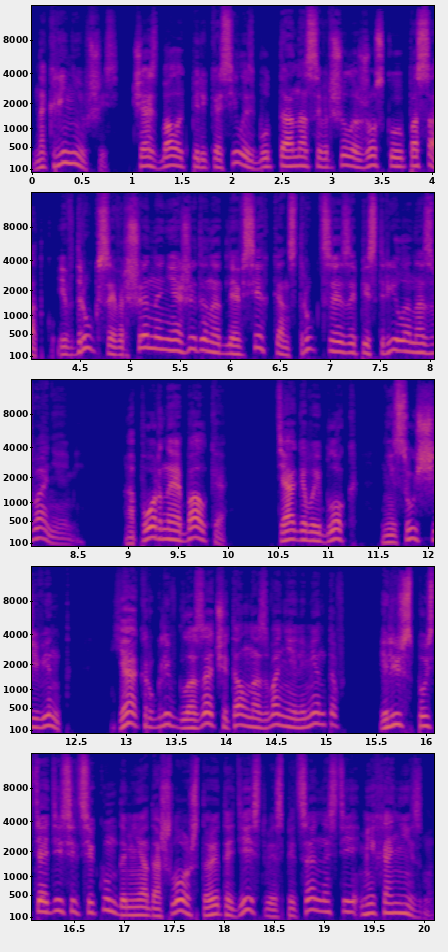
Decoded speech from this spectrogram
накренившись. Часть балок перекосилась, будто она совершила жесткую посадку. И вдруг, совершенно неожиданно для всех, конструкция запестрила названиями. Опорная балка, тяговый блок, несущий винт. Я, округлив глаза, читал названия элементов, и лишь спустя 10 секунд до меня дошло, что это действие специальности механизмы.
